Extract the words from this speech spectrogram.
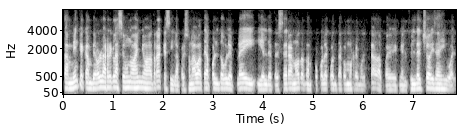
también que cambiaron las reglas hace unos años atrás, que si la persona batea por el doble play y el de tercera nota tampoco le cuenta como remolcada, pues en el field choice es igual.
